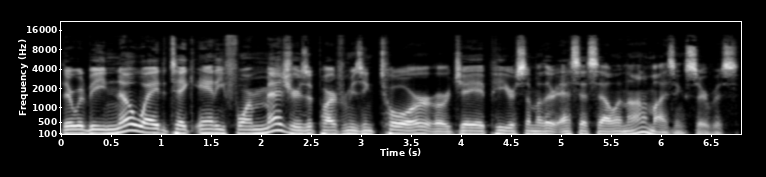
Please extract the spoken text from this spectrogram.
there would be no way to take anti-Phorm measures apart from using tor or jap or some other ssl anonymizing service.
